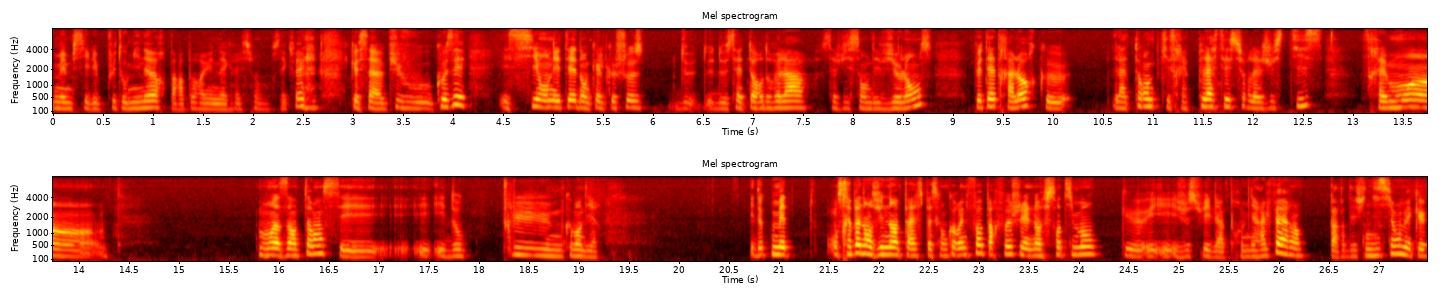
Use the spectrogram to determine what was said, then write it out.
même s'il est plutôt mineur par rapport à une agression sexuelle, que ça a pu vous causer. Et si on était dans quelque chose de cet ordre-là, s'agissant des violences, peut-être alors que l'attente qui serait placée sur la justice serait moins, moins intense et, donc plus, comment dire, et donc on ne serait pas dans une impasse, parce qu'encore une fois, parfois j'ai le sentiment que, et je suis la première à le faire, hein, par définition, mais que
